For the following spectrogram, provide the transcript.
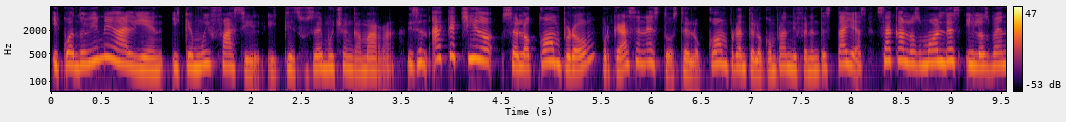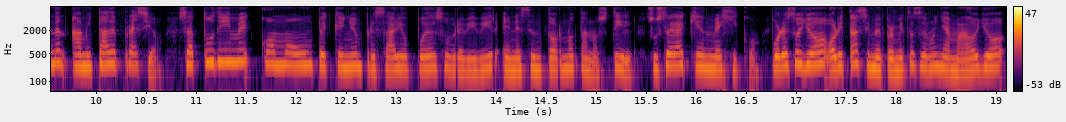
Y cuando viene alguien y que muy fácil y que sucede mucho en Gamarra, dicen, ah, qué chido, se lo compro, porque hacen esto, te lo compran, te lo compran diferentes tallas, sacan los moldes y los venden a mitad de precio. O sea, tú dime cómo un pequeño empresario puede sobrevivir en ese entorno tan hostil. Sucede aquí en México. Por eso yo, ahorita, si me permite hacer un llamado, yo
